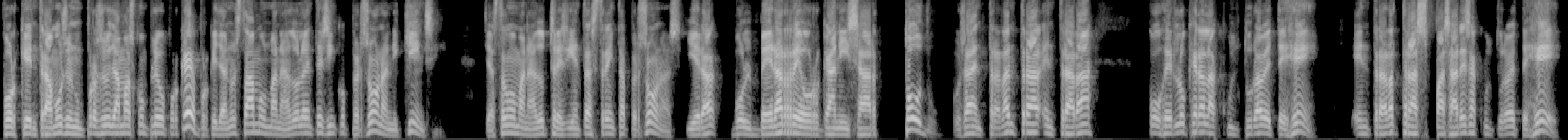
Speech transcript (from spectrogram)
Porque entramos en un proceso ya más complejo, ¿por qué? Porque ya no estábamos manejando la gente 5 personas ni 15, ya estamos manejando 330 personas y era volver a reorganizar todo, o sea, entrar a, entrar, entrar a coger lo que era la cultura BTG, entrar a traspasar esa cultura BTG,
